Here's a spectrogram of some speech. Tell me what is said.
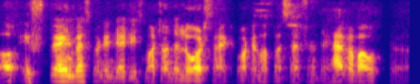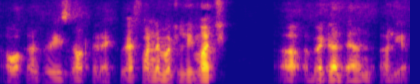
Uh, if the investment in debt is much on the lower side, whatever perception they have about uh, our country is not correct. We are fundamentally much uh, better than earlier.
